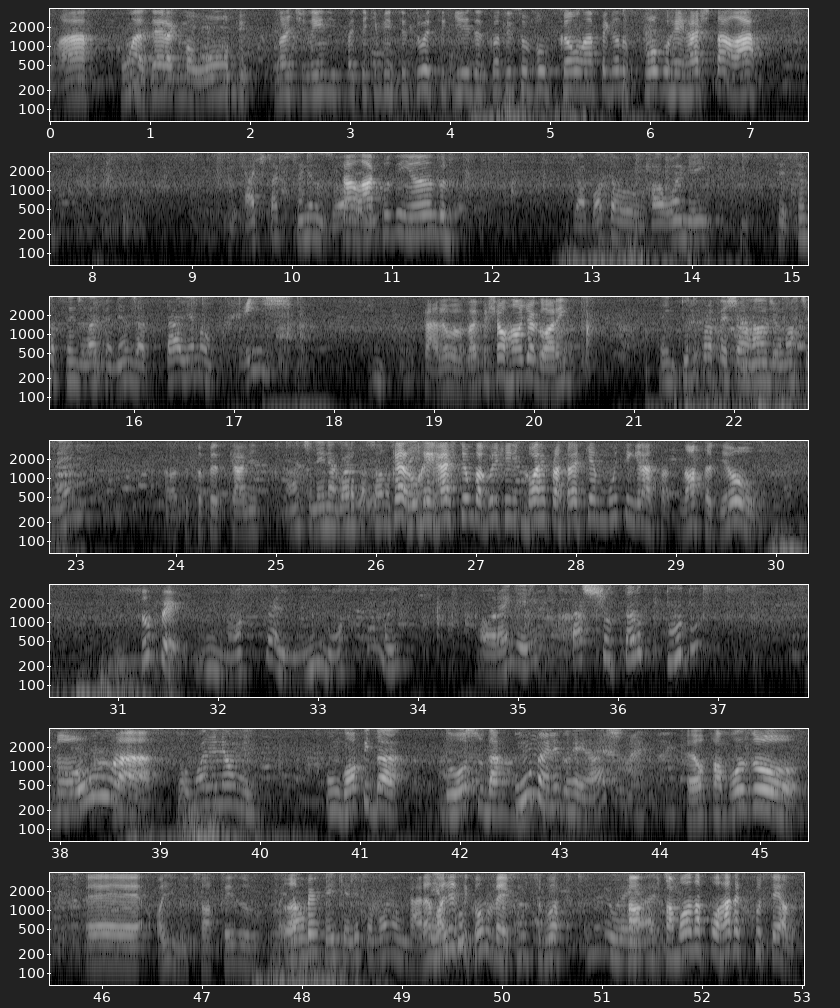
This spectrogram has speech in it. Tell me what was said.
lá. 1x0 Agma Wolf. North Lane vai ter que vencer duas seguidas. Enquanto isso, o vulcão lá pegando fogo. O Heihachi tá lá. O Hash tá com sangue nos olhos. Tá lá aí. cozinhando. Já bota o Hawang aí, 60% de life a menos, já tá ali no rage. Caramba, vai fechar o round agora, hein? Tem tudo pra fechar o round o North Lane. Ela tentou pescar ali. North Lane agora tá só no Cara, o. Heihachi tem um bagulho que ele corre pra trás que é muito engraçado. Nossa, deu. Super. Nossa, nossa mãe. A Orang aí tá chutando tudo. Boa! Tomou ali um, um golpe da, do osso da Una ali do Heihachi. É o famoso. É, olha só, fez o Foi dar um upper. fake ali, tomou um Caramba, tempo. olha esse como, velho, como sugou. Famosa porrada com o cutelo.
